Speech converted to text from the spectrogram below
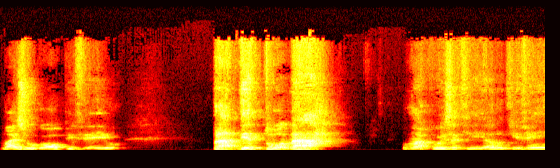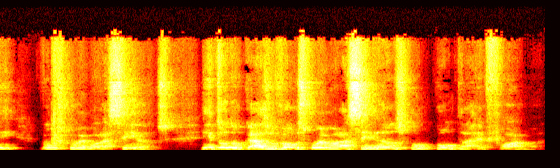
mas o golpe veio para detonar uma coisa que ano que vem vamos comemorar 100 anos. Em todo caso, vamos comemorar 100 anos com contra-reforma,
